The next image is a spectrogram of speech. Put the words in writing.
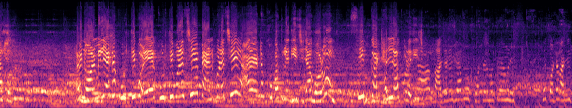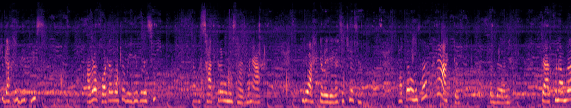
দেখো। আমি নর্মালি একটা কুর্তি পরে কুর্তি পরেছি প্যান্ট পরেছি, আর একটা খোপা তুলে দিয়েছি। যা গরম। সিপ কার ঠাল্লা করে দিয়েছি। বাজারে যাব কটার মতো তুই কটা বাজে একটু দেখাই দে প্লিজ আমরা কটার মতো বেরিয়ে পড়েছি। তারপর সাতটা অনুসার মানে পুরো আটটা বেজে গেছে, ঠিক আছে? সাতটা অনুসার হ্যাঁ আটটা। বলতে গেলে। তো এখন আমরা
